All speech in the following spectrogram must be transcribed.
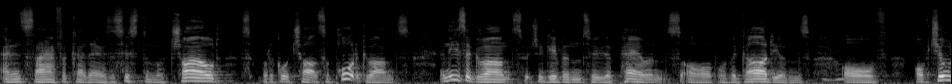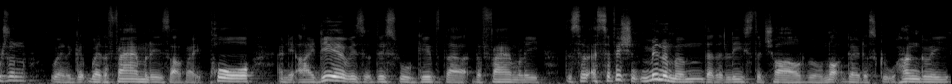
And in South Africa, there is a system of child, what are called child support grants. And these are grants which are given to the parents of, or the guardians mm -hmm. of of children where the, where the families are very poor, and the idea is that this will give the, the family the, a sufficient minimum that at least the child will not go to school hungry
